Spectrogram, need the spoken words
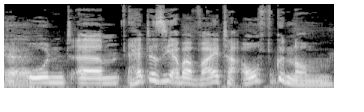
Und ähm, hätte sie aber weiter aufgenommen,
